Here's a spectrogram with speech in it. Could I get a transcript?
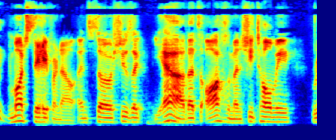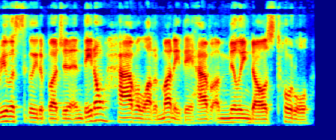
much safer now. And so she was like, yeah, that's awesome. And she told me realistically to budget and they don't have a lot of money. They have a million dollars total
